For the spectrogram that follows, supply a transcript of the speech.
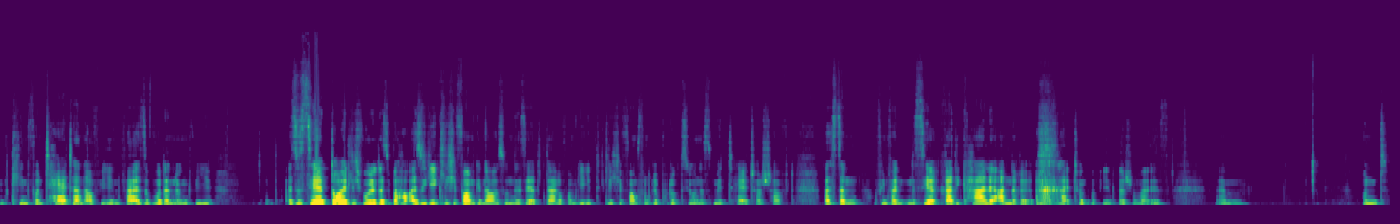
ein Kind von Tätern auf jeden Fall. Also wo dann irgendwie, also sehr deutlich wurde, dass überhaupt, also jegliche Form, genau, so eine sehr klare Form, jegliche Form von Reproduktion ist Mittäterschaft. Was dann auf jeden Fall eine sehr radikale andere Haltung auf jeden Fall schon mal ist. Ähm, und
